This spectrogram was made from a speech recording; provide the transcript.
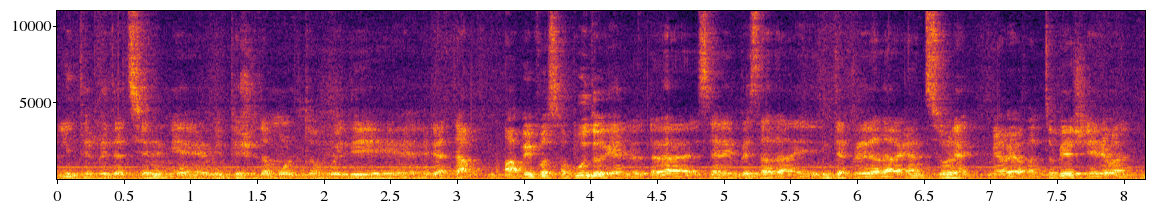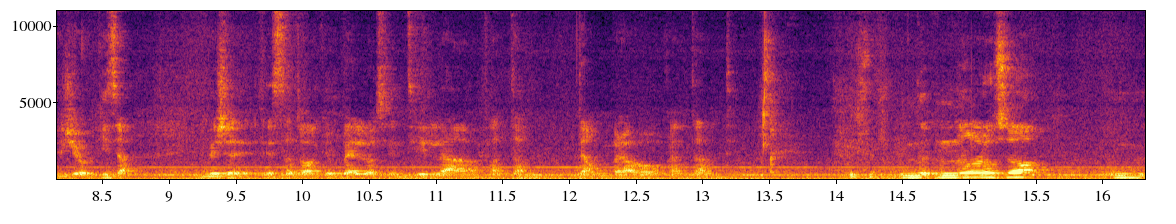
l'interpretazione mi mi è piaciuta molto, quindi in realtà avevo saputo che eh, sarebbe stata interpretata la canzone, mi aveva fatto piacere, ma dicevo chissà, invece è stato anche bello sentirla fatta da un bravo cantante. N- non lo so, mm,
